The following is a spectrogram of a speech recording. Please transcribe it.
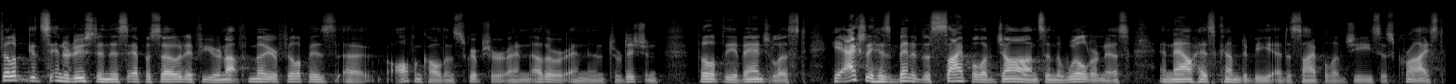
Philip gets introduced in this episode. If you're not familiar, Philip is uh, often called in Scripture and other and in tradition, Philip the evangelist. He actually has been a disciple of John's in the wilderness, and now has come to be a disciple of Jesus Christ.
